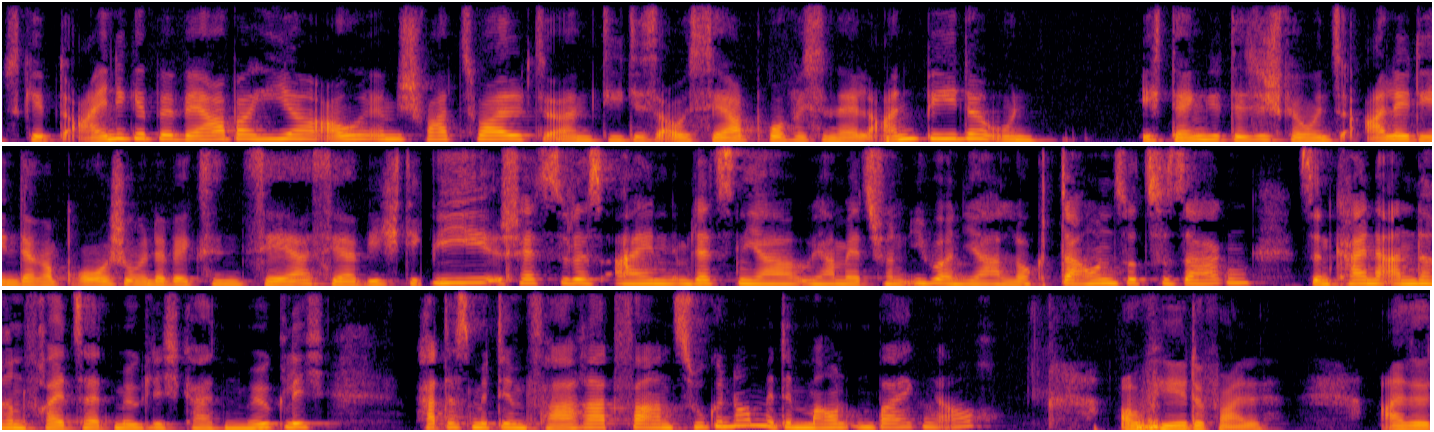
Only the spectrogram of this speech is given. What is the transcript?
Es gibt einige Bewerber hier, auch im Schwarzwald, ähm, die das auch sehr professionell anbieten und ich denke, das ist für uns alle, die in der Branche unterwegs sind, sehr, sehr wichtig. Wie schätzt du das ein? Im letzten Jahr, wir haben jetzt schon über ein Jahr Lockdown sozusagen, sind keine anderen Freizeitmöglichkeiten möglich. Hat das mit dem Fahrradfahren zugenommen, mit dem Mountainbiken auch? Auf jeden Fall. Also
